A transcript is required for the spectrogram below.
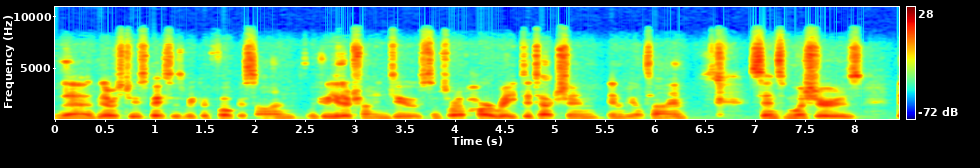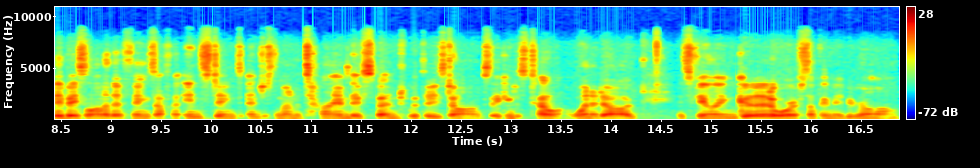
that there was two spaces we could focus on. We could either try and do some sort of heart rate detection in real time, since mushers they base a lot of their things off of instinct and just the amount of time they've spent with these dogs. They can just tell when a dog is feeling good or if something may be wrong.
